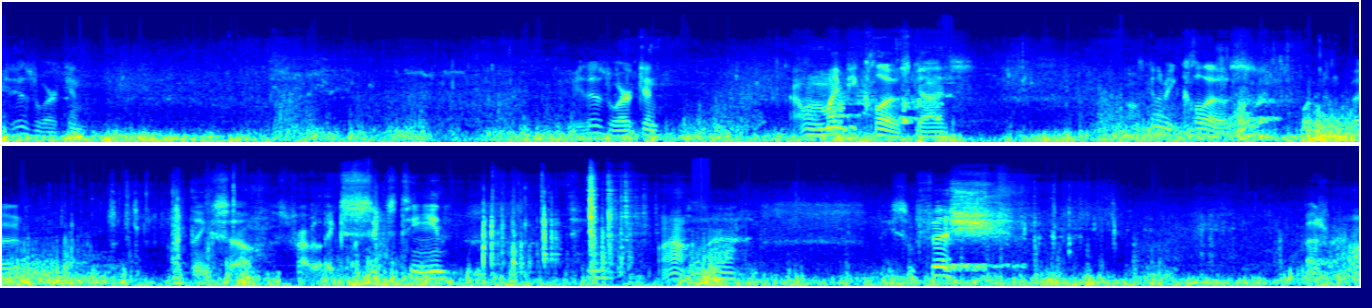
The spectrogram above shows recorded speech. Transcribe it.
It is working. It is working. That one might be close, guys. Well, it's gonna be close. Flip the boat. I don't think so. It's probably like 16. 18. Wow. Uh, need some fish. Measure, huh?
